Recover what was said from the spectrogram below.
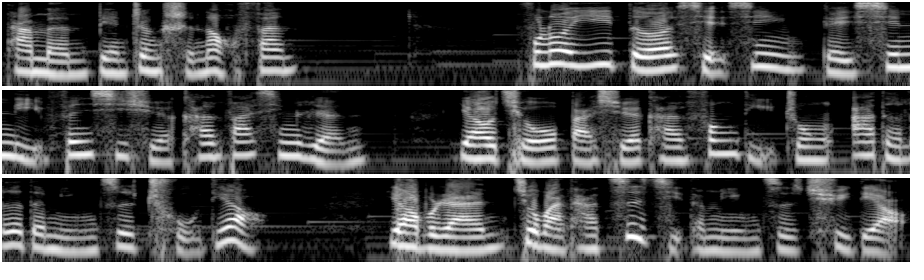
他们便正式闹翻。弗洛伊德写信给心理分析学刊发行人，要求把学刊封底中阿德勒的名字除掉，要不然就把他自己的名字去掉。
